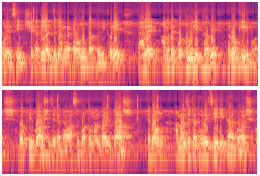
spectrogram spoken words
ধরেছি, সেটা দিয়ে যদি আমরা একটা অনুপাত তৈরি করি, তাহলে আমাদের প্রথমে লিখতে হবে রকির বয়স। রকির বয়স যেটা দেওয়া আছে বর্তমান বয়স দশ এবং আমরা যেটা ধরেছি রিতার বয়স ক,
